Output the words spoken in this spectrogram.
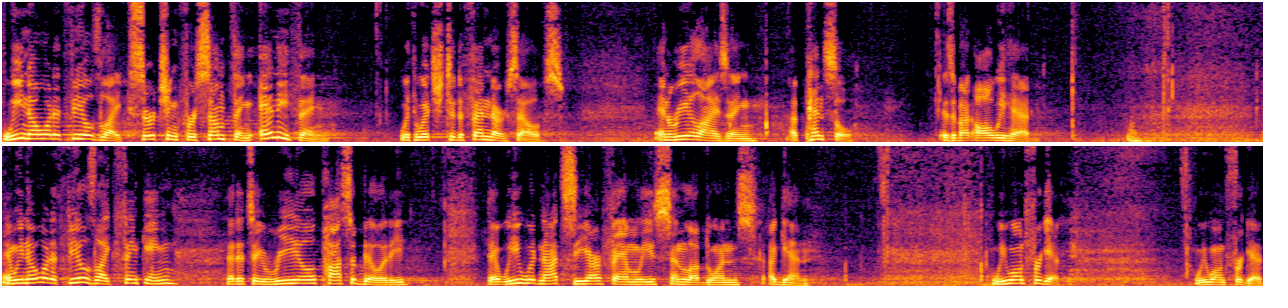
We know what it feels like searching for something, anything, with which to defend ourselves, and realizing a pencil is about all we had. And we know what it feels like thinking that it's a real possibility that we would not see our families and loved ones again. We won't forget. We won't forget.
